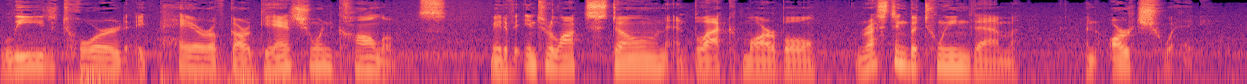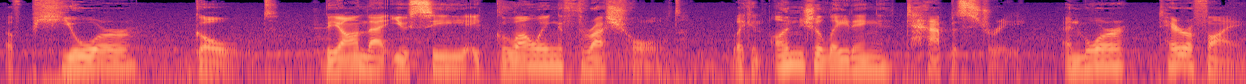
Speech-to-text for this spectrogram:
lead toward a pair of gargantuan columns made of interlocked stone and black marble, and resting between them, an archway of pure gold. Beyond that, you see a glowing threshold, like an undulating tapestry, and more terrifying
